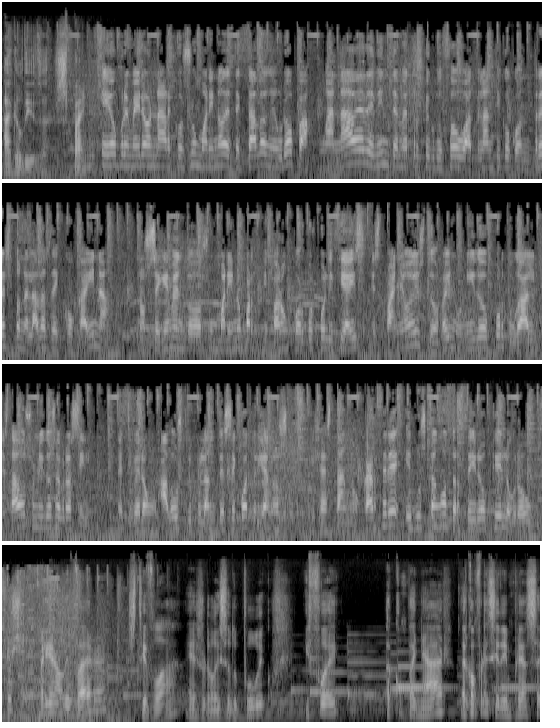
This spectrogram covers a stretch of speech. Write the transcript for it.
a Galiza, España. É o primeiro narco submarino detectado en Europa. Unha nave de 20 metros que cruzou o Atlántico con 3 toneladas de cocaína. No seguimento do submarino participaron corpos policiais españois do Reino Unido, Portugal, Estados Unidos e Brasil. Detiveron a dous tripulantes ecuatorianos que xa están no cárcere e buscan o terceiro que logrou fuxir. Mariana Oliveira esteve lá, é jornalista do público e foi acompanhar a conferência de imprensa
